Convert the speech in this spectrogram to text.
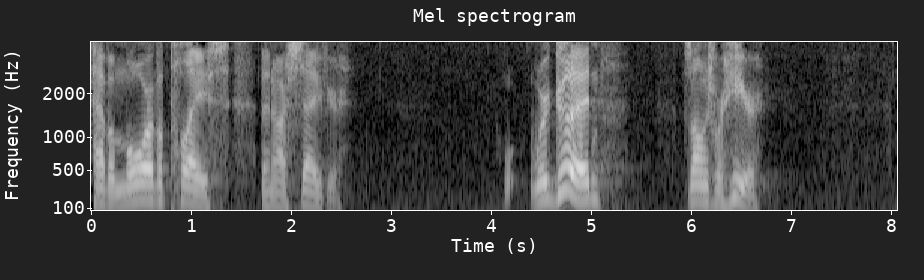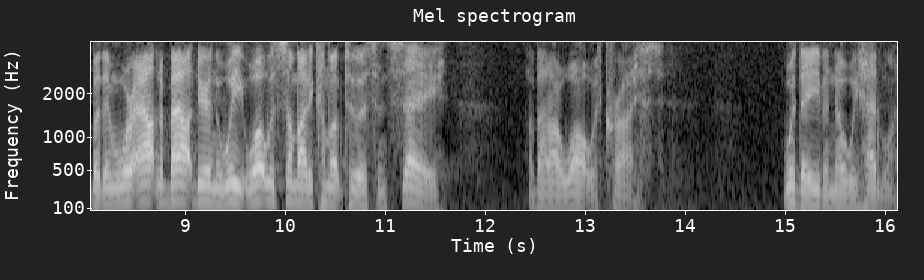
have a more of a place than our Savior? We're good as long as we're here. But then when we're out and about during the week, what would somebody come up to us and say about our walk with Christ? Would they even know we had one?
